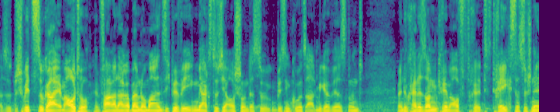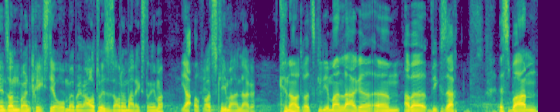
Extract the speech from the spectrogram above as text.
Also du schwitzt sogar im Auto. Im Fahrerlager beim normalen sich bewegen merkst du es ja auch schon, dass du ein bisschen kurzatmiger wirst und wenn du keine Sonnencreme aufträgst, dass du schnell einen Sonnenbrand kriegst hier oben. Aber beim Auto ist es auch nochmal extremer. Ja, auf trotz Klimaanlage. Genau, trotz Klimaanlage. Ähm, aber wie gesagt, es waren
